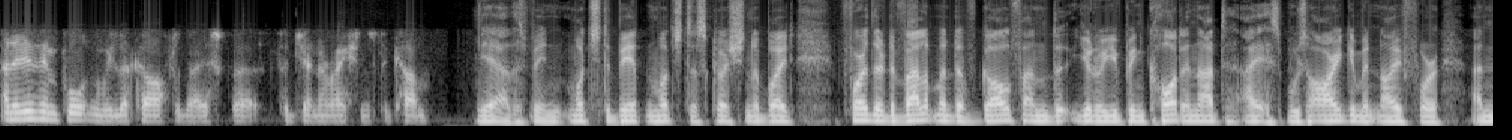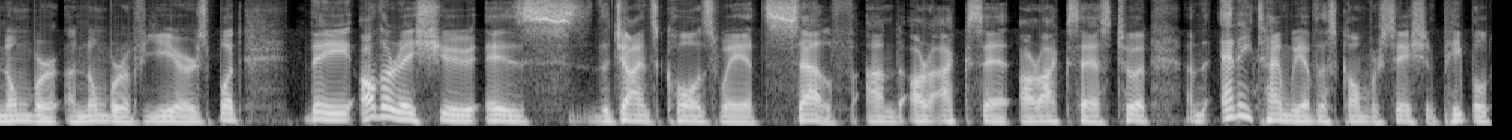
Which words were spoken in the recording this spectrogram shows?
And it is important we look after those for, for generations to come. Yeah, there's been much debate and much discussion about further development of golf, and you know you've been caught in that, I suppose, argument now for a number a number of years. But the other issue is the Giants Causeway itself and our access our access to it. And anytime we have this conversation, people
